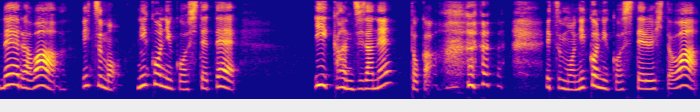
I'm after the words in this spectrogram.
レイラはいつもニコニコしてていい感じだねとか。いつもニコニコしてる人は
